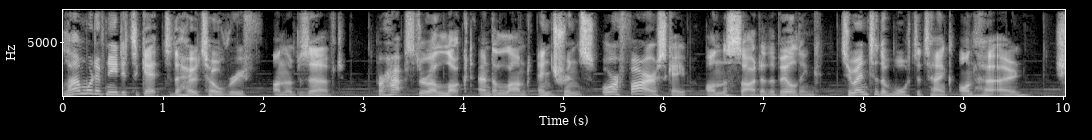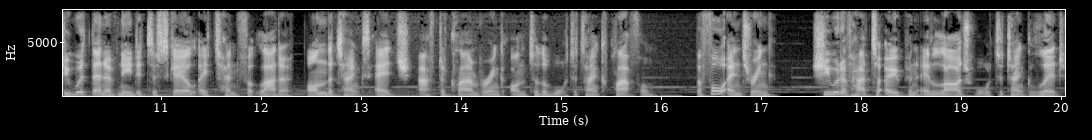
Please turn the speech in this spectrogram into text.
Lam would have needed to get to the hotel roof unobserved, perhaps through a locked and alarmed entrance or a fire escape on the side of the building. To enter the water tank on her own, she would then have needed to scale a 10 foot ladder on the tank's edge after clambering onto the water tank platform. Before entering, she would have had to open a large water tank lid,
